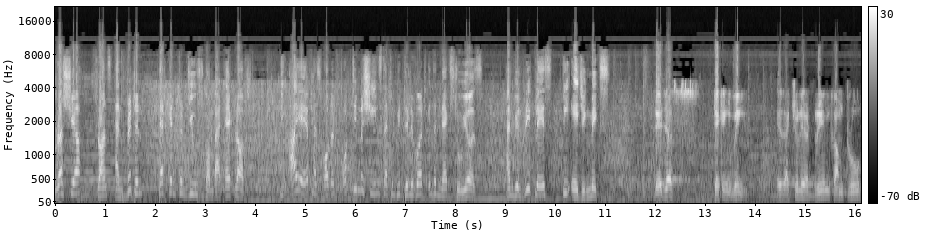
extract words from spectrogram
Russia, France and Britain that can produce combat aircraft. The IAF has ordered 40 machines that will be delivered in the next two years and will replace the aging MiGs. Tejas taking wing is actually a dream come true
